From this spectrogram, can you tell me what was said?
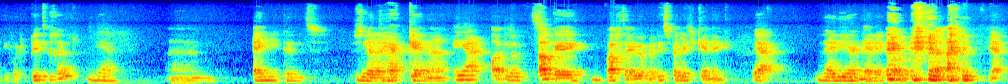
die worden pittiger. Ja. Um, en je kunt sneller herkennen. Ja, klopt. Oké, wacht even, maar dit spelletje ken ik. Ja, nee, die herken ik ook. ja. ja.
